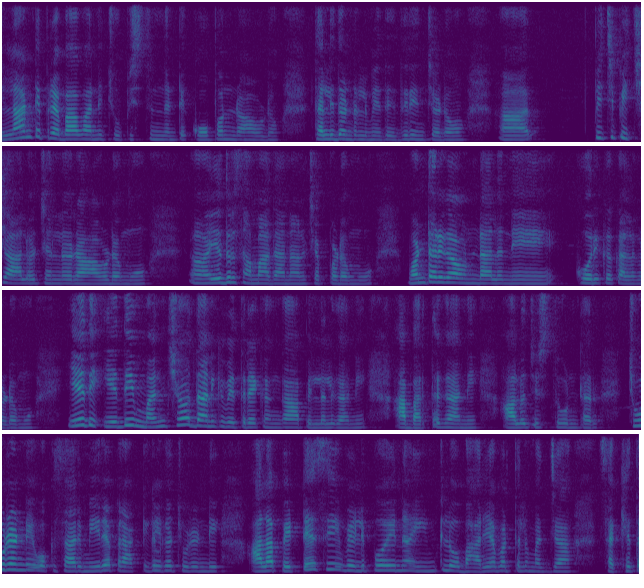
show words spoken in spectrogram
ఎలాంటి ప్రభావాన్ని చూపిస్తుందంటే కోపం రావడం తల్లిదండ్రుల మీద ఎదిరించడం పిచ్చి పిచ్చి ఆలోచనలు రావడము ఎదురు సమాధానాలు చెప్పడము ఒంటరిగా ఉండాలనే కోరిక కలగడము ఏది ఏది మంచో దానికి వ్యతిరేకంగా ఆ పిల్లలు కానీ ఆ భర్త కానీ ఆలోచిస్తూ ఉంటారు. చూడండి ఒకసారి మీరే ప్రాక్టికల్గా చూడండి. అలా పెట్టేసి వెళ్ళిపోయిన ఇంట్లో భార్యాభర్తల మధ్య సఖ్యత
